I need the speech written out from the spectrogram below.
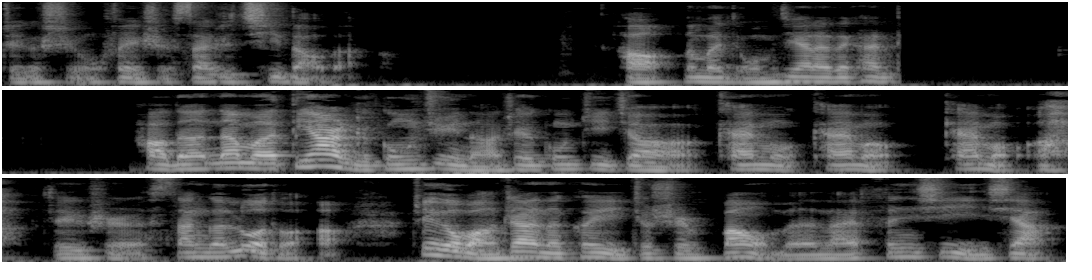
这个使用费是三十七刀的。好，那么我们接下来再看。好的，那么第二个工具呢，这个工具叫 Camel Camel Camel 啊，这个是三个骆驼啊。这个网站呢，可以就是帮我们来分析一下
